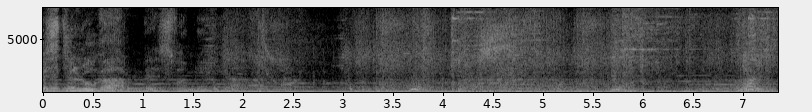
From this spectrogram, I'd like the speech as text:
Este lugar es familia. Toda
